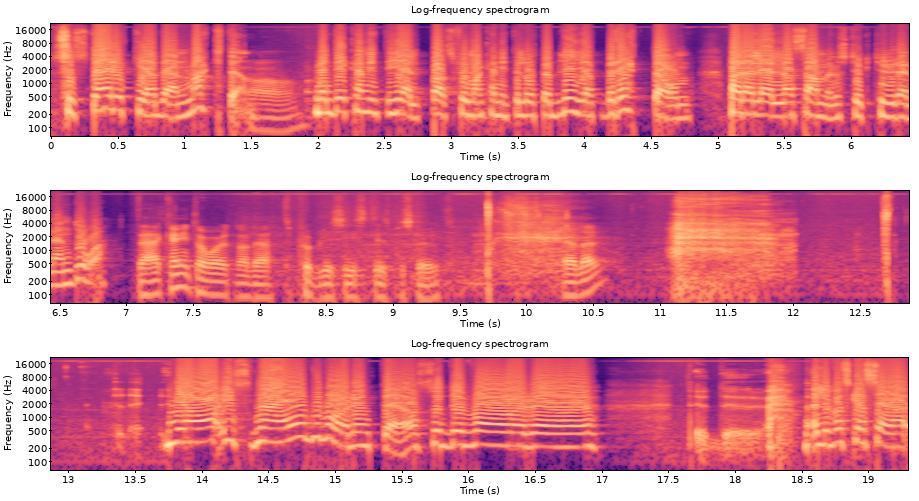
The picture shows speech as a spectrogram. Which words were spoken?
så stärker jag den makten. Ja. Men det kan inte hjälpas för man kan inte låta bli att berätta om parallella samhällsstrukturer ändå. Det här kan ju inte ha varit något lätt publicistiskt beslut. Eller? Ja, nej det var det inte. Alltså det var... Eh, eller vad ska jag säga?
